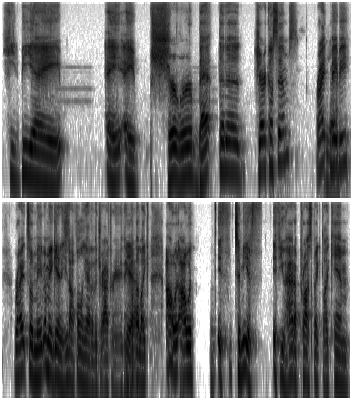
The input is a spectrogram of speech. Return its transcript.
he'd be a a a surer bet than a Jericho Sims right Yeah. maybe right so maybe I mean again he's not falling out of the draft or anything Yeah. but like I would I would if to me if if you had a prospect like him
